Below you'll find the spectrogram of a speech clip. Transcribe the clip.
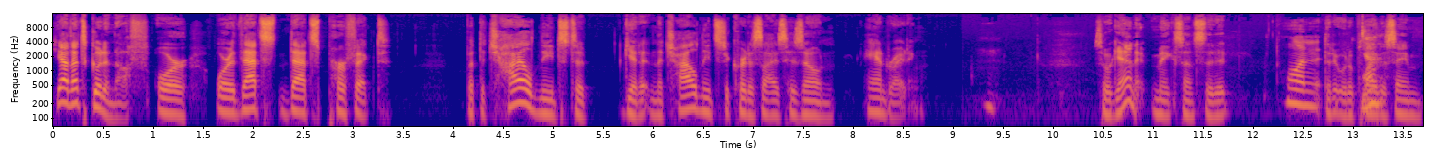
yeah that's good enough or or that's that's perfect. But the child needs to get it and the child needs to criticize his own handwriting. So again it makes sense that it Well, and, that it would apply Yeah. the same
